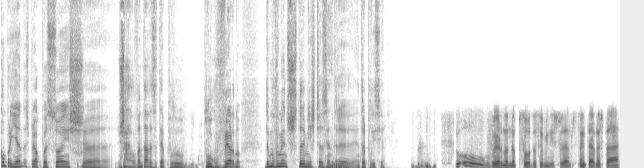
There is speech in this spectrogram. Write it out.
Compreende as preocupações uh, já levantadas até pelo, pelo governo de movimentos extremistas entre, entre a polícia? O, governo, na pessoa do seu Ministro da Administração Interna, está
